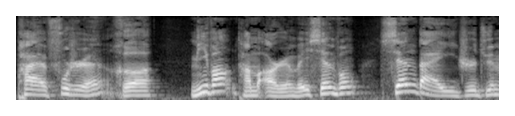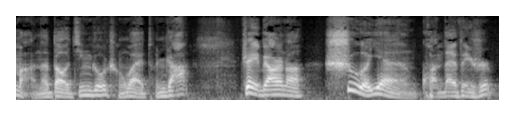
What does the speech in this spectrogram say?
派傅士仁和糜芳他们二人为先锋，先带一支军马呢到荆州城外屯扎。这边呢设宴款待费师，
